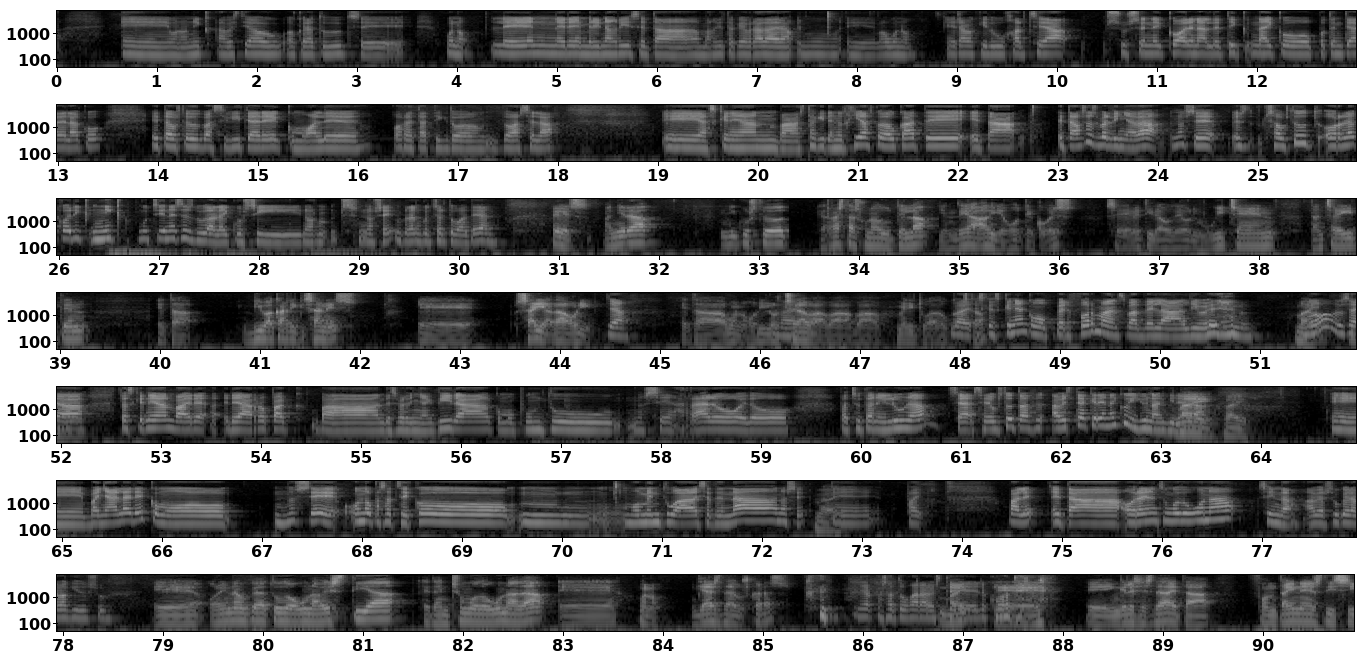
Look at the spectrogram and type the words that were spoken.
E, bueno, nik abesti hau aukeratu dut, ze, bueno, lehen ere Merina eta Margita Quebrada era, mm, e, ba, bueno, erabaki du jartzea zuzenekoaren aldetik nahiko potentea delako, eta uste dut baziliteare como alde horretatik doa, doa zela, e, azkenean, ba, ez dakit, energia asko daukate, eta eta oso ezberdina da, no sé, ez, oza, uste dut horrelakorik nik gutxienez ez dudala ikusi, norm, no sé, en plan kontzertu batean. Ez, gainera, nik uste dut errastasuna dutela jendea adi egoteko, ez? Ze beti daude hori mugitzen, dantza egiten, eta bi bakarrik izanez, e, saia da hori. Ja, Eta, bueno, hori lortzea, ba, ba, ba, meritua dauka, bai, ezta? ez que azkenean como performance bat dela aldi berean, Bai, no? Osea, bai. eta azkenean ba, ere, ere arropak ba, desberdinak dira, como puntu, no sé, arraro edo batzutan iluna, osea, zer uste dut abesteak ere nahiko ilunak direla. Bai, bai. E, baina hala ere, como, no sé, ondo pasatzeko mm, momentua izaten da, no sé. Bai. E, bai. Vale, eta orain entzungo duguna, zein da? A ber, zuk erabaki duzu. E, orain aukeratu duguna bestia, eta entzungo duguna da, e, bueno, ja ez da euskaraz, Ja pasatu gara beste bai, leku batera. e, e, ingeles ez da, eta Fontaines DC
